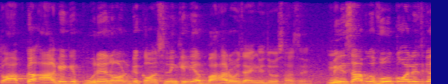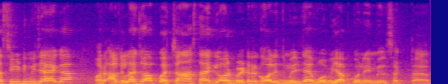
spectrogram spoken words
तो आपका आगे के पूरे राउंड के काउंसलिंग के लिए आप बाहर हो जाएँगे जोसा से। मीन्स आपका वो कॉलेज का सीट भी जाएगा और अगला जो आपका चांस था कि और बेटर कॉलेज मिल जाए, वो भी आपको नहीं मिल सकता है।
